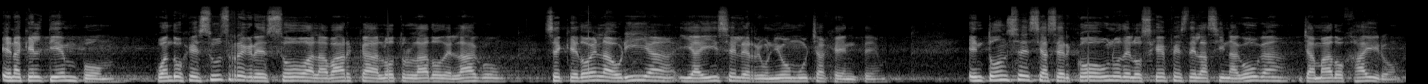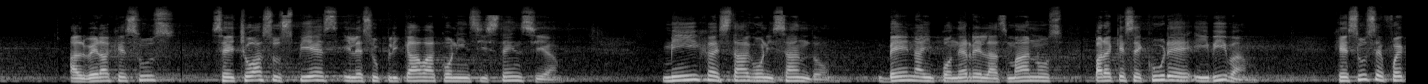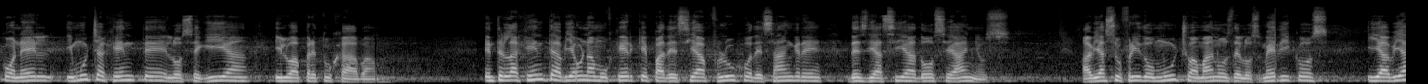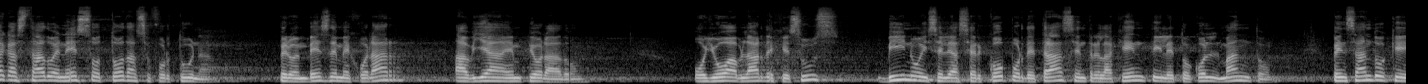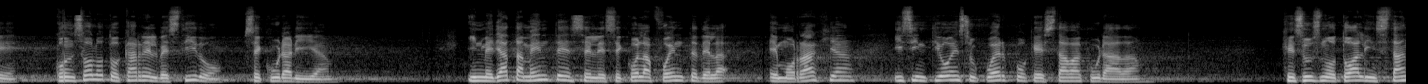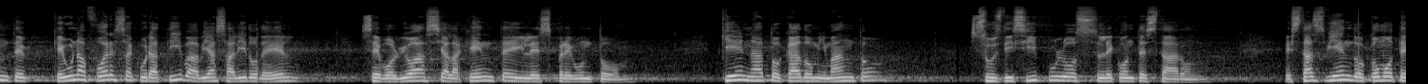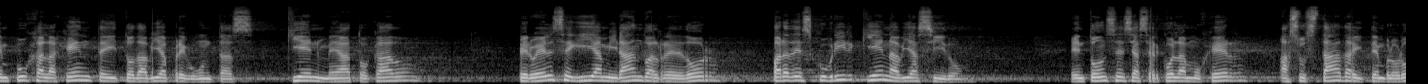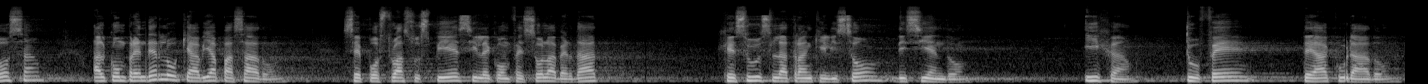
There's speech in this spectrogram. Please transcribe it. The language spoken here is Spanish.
En aquel tiempo, cuando Jesús regresó a la barca al otro lado del lago, se quedó en la orilla y ahí se le reunió mucha gente. Entonces se acercó uno de los jefes de la sinagoga, llamado Jairo. Al ver a Jesús, se echó a sus pies y le suplicaba con insistencia, mi hija está agonizando, ven a imponerle las manos para que se cure y viva. Jesús se fue con él y mucha gente lo seguía y lo apretujaba. Entre la gente había una mujer que padecía flujo de sangre desde hacía 12 años. Había sufrido mucho a manos de los médicos y había gastado en eso toda su fortuna, pero en vez de mejorar, había empeorado. Oyó hablar de Jesús, vino y se le acercó por detrás entre la gente y le tocó el manto, pensando que con solo tocarle el vestido se curaría. Inmediatamente se le secó la fuente de la hemorragia y sintió en su cuerpo que estaba curada. Jesús notó al instante que una fuerza curativa había salido de él. Se volvió hacia la gente y les preguntó, ¿quién ha tocado mi manto? Sus discípulos le contestaron, ¿estás viendo cómo te empuja la gente y todavía preguntas, ¿quién me ha tocado? Pero él seguía mirando alrededor para descubrir quién había sido. Entonces se acercó la mujer, asustada y temblorosa, al comprender lo que había pasado. Se postró a sus pies y le confesó la verdad. Jesús la tranquilizó diciendo, Hija, tu fe te ha curado.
